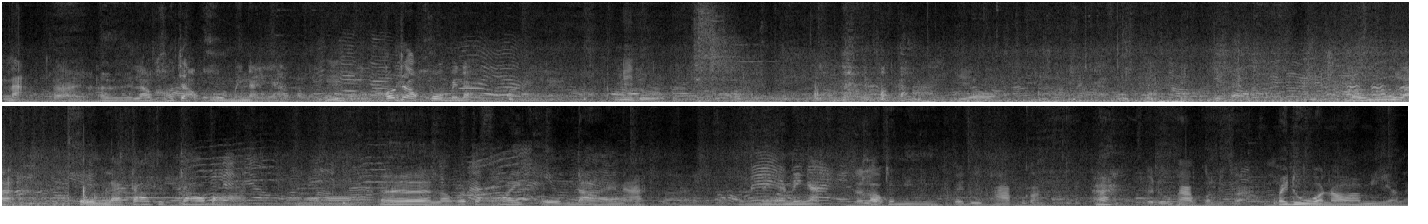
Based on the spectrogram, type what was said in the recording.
นอะใช่เออแล้วเขาจะเอาโคมไปไหนอะหึเขาจะเอาโคมไปไหน ไม่รู้เดียวเรารู้ละโคมละ 99 บาท เออ เราก็จะห้อยโคมได้นะเออนี่ไงนี่ไงเดี๋ยวเรา เขาจะมี ไปดูภาพก่อน ฮะ ไปดูภาพก่อนดีกว่า ไปดูก่อนเนาะว่ามีอะไร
